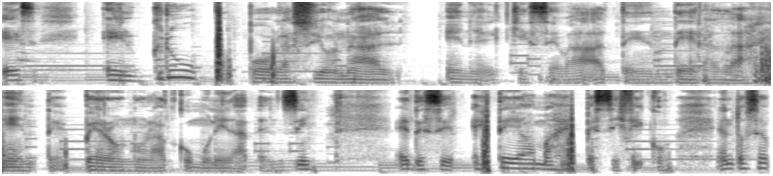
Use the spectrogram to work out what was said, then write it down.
es el grupo poblacional en el que se va a atender a la gente, pero no la comunidad en sí. Es decir, este ya más específico. Entonces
